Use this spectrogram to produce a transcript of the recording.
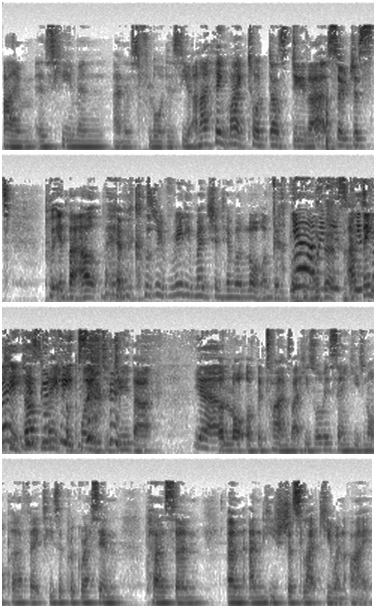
I'm as human and as flawed as you. And I think Mike Todd does do that. So just putting that out there because we've really mentioned him a lot on this. yeah, I mean he's I he's think great. he does he's good make peeps. a point to do that a yeah, lot of the times. Like he's always saying he's not perfect. He's a progressing person, um, and he's just like you and I.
